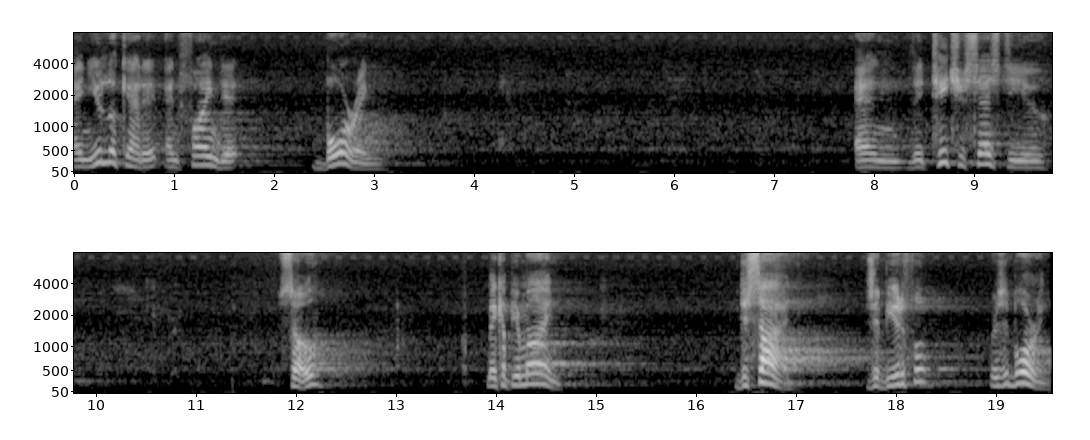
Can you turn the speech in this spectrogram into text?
and you look at it and find it boring. And the teacher says to you, So, make up your mind. Decide. Is it beautiful or is it boring?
